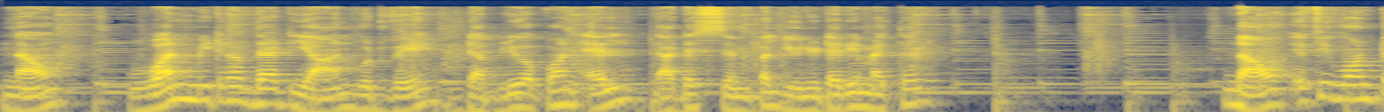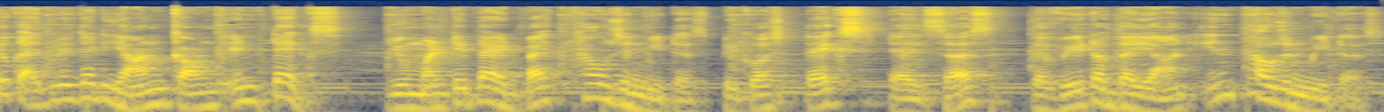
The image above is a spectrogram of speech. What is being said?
Now 1 meter of that yarn would weigh W upon L that is simple unitary method. Now if you want to calculate that yarn count in tex, you multiply it by 1000 meters because tex tells us the weight of the yarn in 1000 meters.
